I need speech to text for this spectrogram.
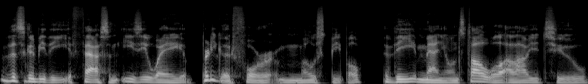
This is going to be the fast and easy way, pretty good for most people. The manual install will allow you to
